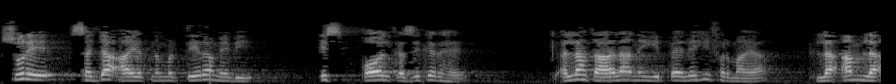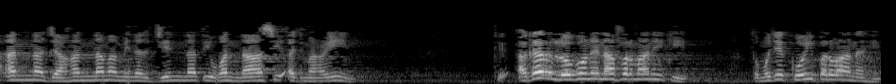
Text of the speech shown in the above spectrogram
سورہ سجا آیت نمبر تیرہ میں بھی اس قول کا ذکر ہے کہ اللہ تعالی نے یہ پہلے ہی فرمایا لم ل جہنم من الجنتی ون ناسی اجمعین۔ کہ اگر لوگوں نے نافرمانی کی، تو مجھے کوئی پرواہ نہیں۔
